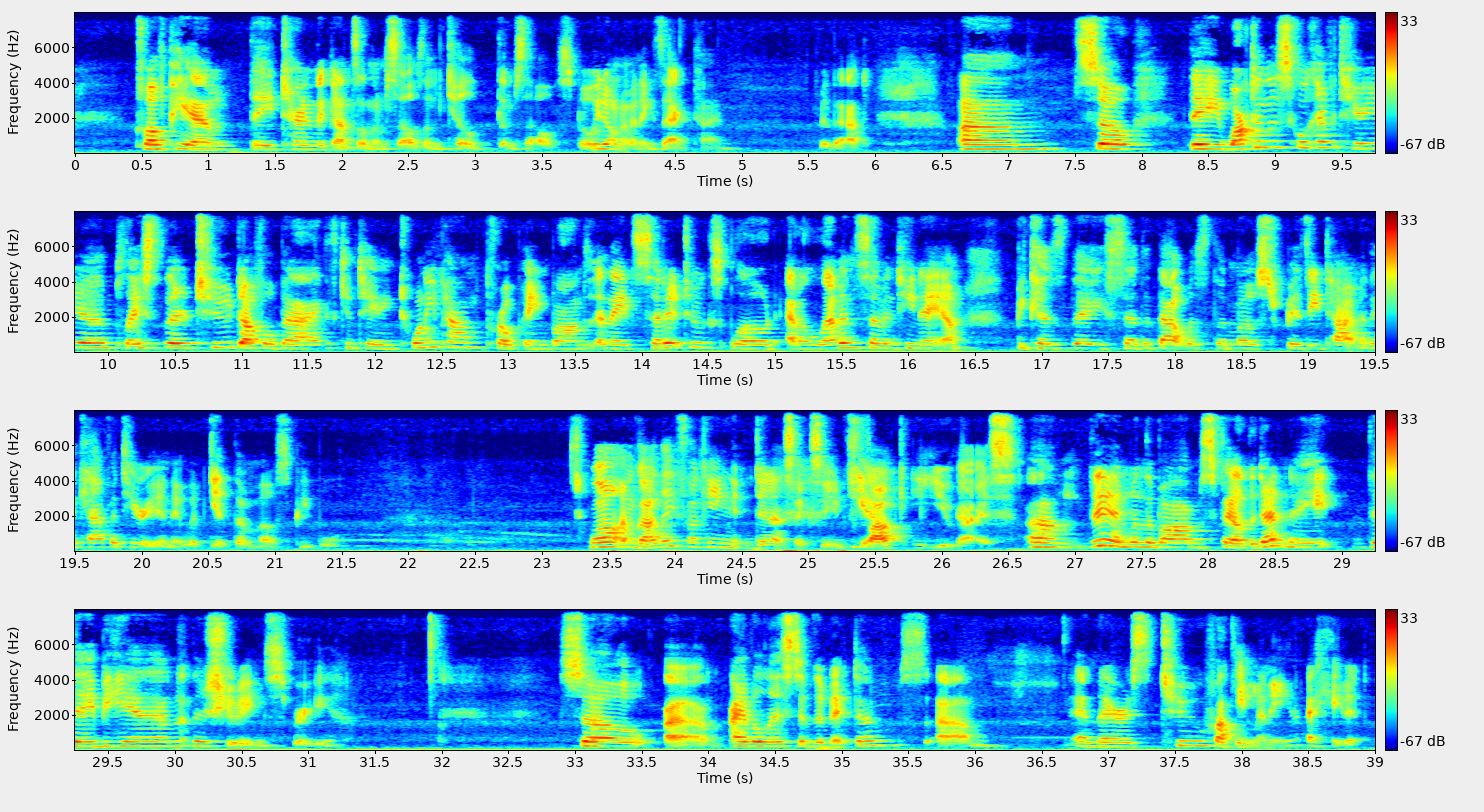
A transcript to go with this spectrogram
12 p.m., they turned the guns on themselves and killed themselves. But we don't have an exact time for that. Um, so they walked into the school cafeteria, placed their two duffel bags containing 20 pound propane bombs, and they set it to explode at 11:17 a.m. because they said that that was the most busy time in the cafeteria and it would get the most people. Well, I'm glad they fucking didn't succeed. Yeah. Fuck you guys. Um, then, when the bombs failed to detonate, they began the shooting spree. So, um, I have a list of the victims, um, and there's too fucking many. I hate it.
